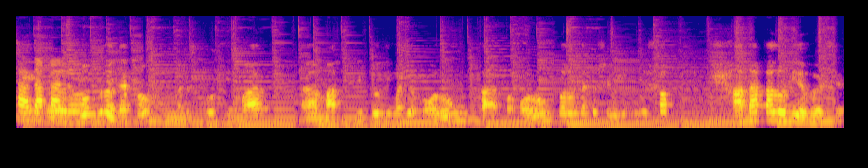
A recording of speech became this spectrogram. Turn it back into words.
সাদা কালো। বন্ধুরা দেখো মানে প্রতিমার মাতৃ প্রতিমার যে অলংকার অলংকরণ দেখো সেগুলো কিন্তু সব সাদা কালো দিয়ে হয়েছে।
